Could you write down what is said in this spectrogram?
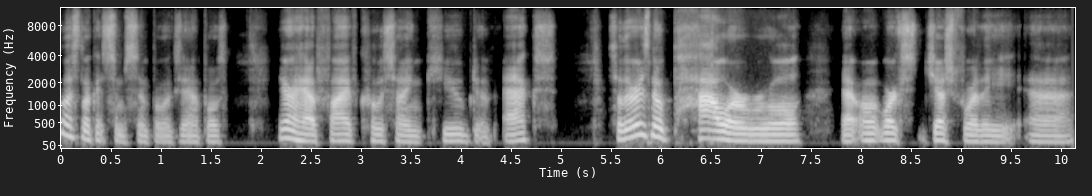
But let's look at some simple examples. Here I have 5 cosine cubed of x. So there is no power rule that works just for the uh,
